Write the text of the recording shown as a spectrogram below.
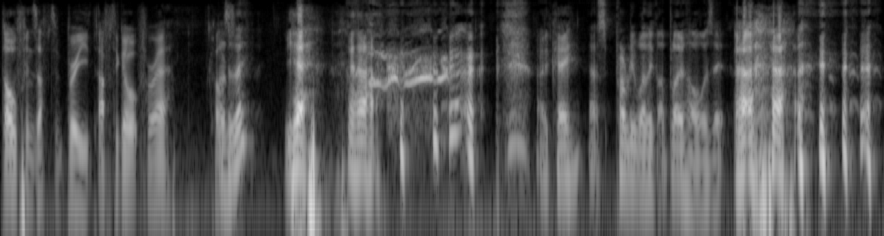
Dolphins have to breathe, have to go up for air. Constantly. Oh, do they? Yeah. okay, that's probably why they got a blowhole, is it?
